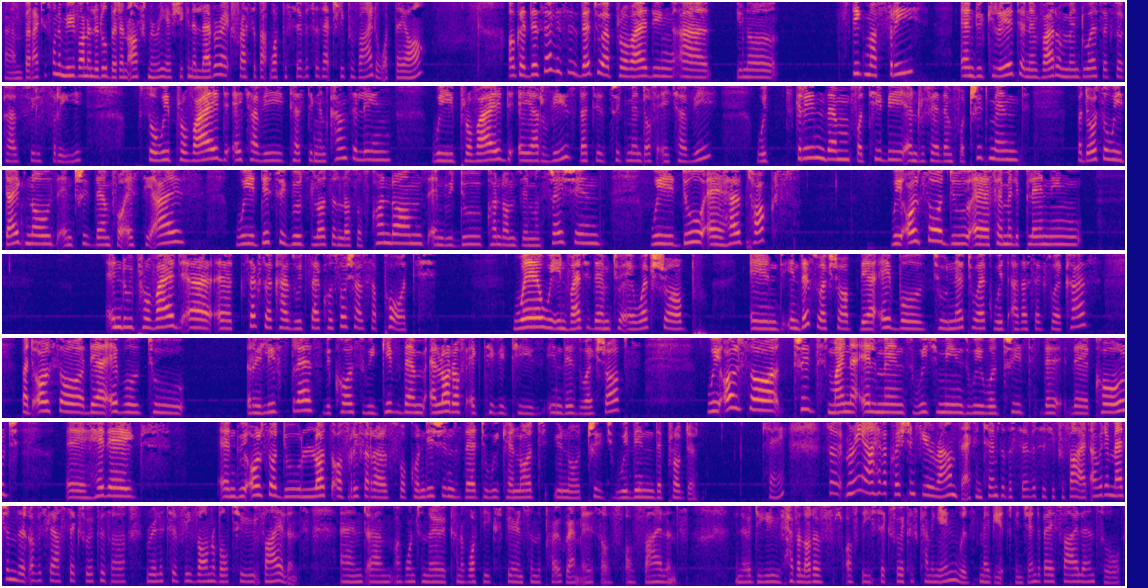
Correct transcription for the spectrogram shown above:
Um, but I just want to move on a little bit and ask Maria if she can elaborate for us about what the services actually provide or what they are. Okay, the services that we are providing are, you know, stigma free and we create an environment where sex workers feel free. So we provide HIV testing and counseling, we provide ARVs, that is treatment of HIV. We screen them for TB and refer them for treatment, but also we diagnose and treat them for STIs. We distribute lots and lots of condoms and we do condoms demonstrations. We do a health talks. We also do a family planning and we provide uh, uh, sex workers with psychosocial support where we invite them to a workshop and in this workshop they are able to network with other sex workers but also they are able to relieve stress because we give them a lot of activities in these workshops. We also treat minor ailments, which means we will treat the, the cold, uh, headaches, and we also do lots of referrals for conditions that we cannot, you know, treat within the project. Okay. So, Maria, I have a question for you around that in terms of the services you provide. I would imagine that obviously our sex workers are relatively vulnerable to violence. And um, I want to know kind of what the experience in the program is of, of violence. You know, do you have a lot of, of the sex workers coming in with maybe it's been gender-based violence or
